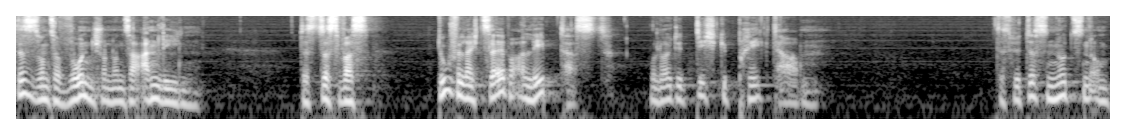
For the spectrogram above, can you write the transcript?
Das ist unser Wunsch und unser Anliegen, dass das, was du vielleicht selber erlebt hast, wo Leute dich geprägt haben, dass wir das nutzen, um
